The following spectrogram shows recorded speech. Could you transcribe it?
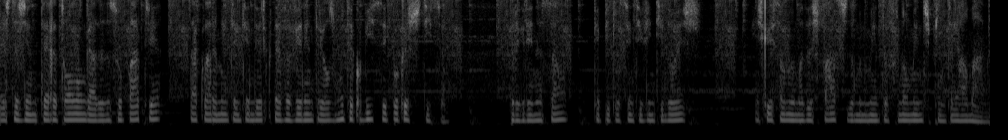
esta gente terra tão alongada da sua pátria dá claramente a entender que deve haver entre eles muita cobiça e pouca justiça. Peregrinação, capítulo 122, inscrição numa das faces do monumento a Fernão Mendes Pinto em Almada.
